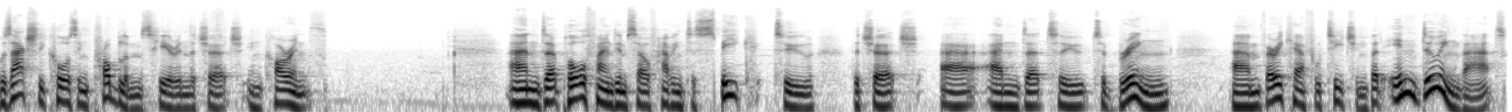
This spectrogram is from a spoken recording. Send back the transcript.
was actually causing problems here in the church in Corinth. And uh, Paul found himself having to speak to the church uh, and uh, to, to bring um, very careful teaching. But in doing that,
